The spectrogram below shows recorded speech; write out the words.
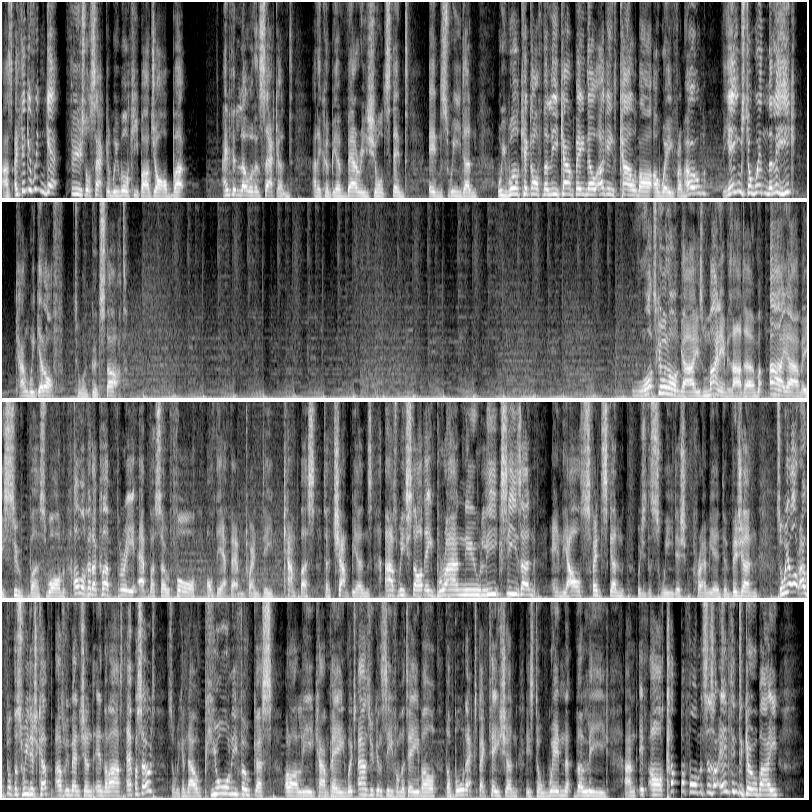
As I think if we can get first or second, we will keep our job, but anything lower than second, and it could be a very short stint in Sweden. We will kick off the league campaign though against Kalmar away from home. The aim's to win the league. Can we get off to a good start? What's going on guys? My name is Adam, I am a Super Swan, and welcome to Club 3 Episode 4 of the FM20 Campus to Champions as we start a brand new league season in the Allsvenskan, which is the Swedish Premier Division. So we are out of the Swedish Cup, as we mentioned in the last episode, so we can now purely focus on our league campaign, which, as you can see from the table, the board expectation is to win the league. And if our cup performances are anything to go by,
